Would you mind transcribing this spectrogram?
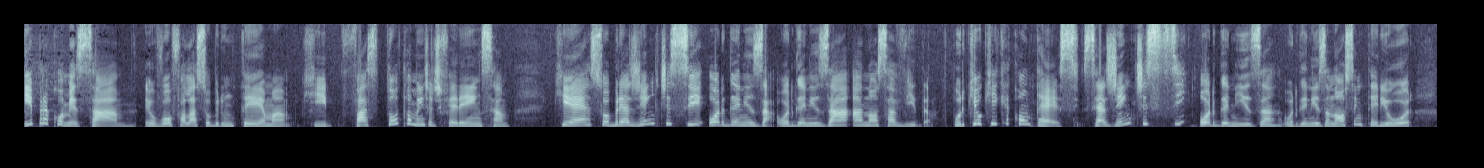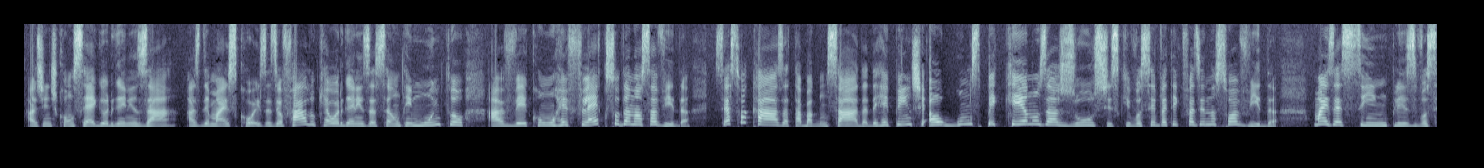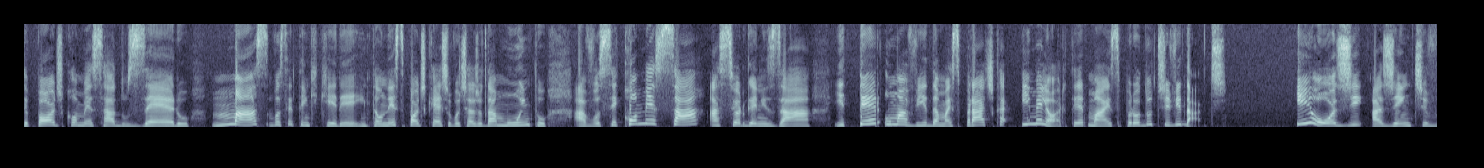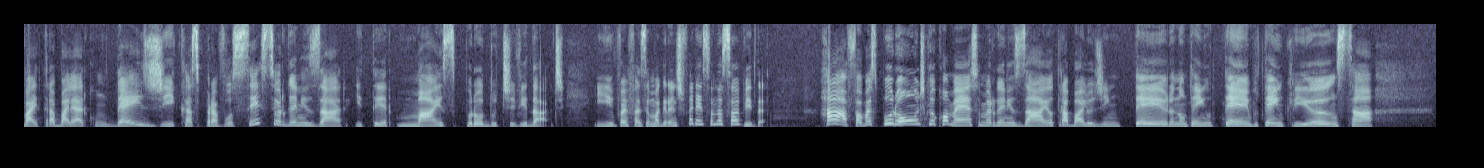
E para começar, eu vou falar sobre um tema que faz totalmente a diferença que é sobre a gente se organizar, organizar a nossa vida. Porque o que, que acontece? Se a gente se organiza, organiza nosso interior, a gente consegue organizar as demais coisas. Eu falo que a organização tem muito a ver com o reflexo da nossa vida. Se a sua casa está bagunçada, de repente, alguns pequenos ajustes que você vai ter que fazer na sua vida. Mas é simples, você pode começar do zero, mas você tem que querer. Então, nesse podcast, eu vou te ajudar muito a você começar a se organizar e ter uma vida mais prática e melhor, ter mais mais produtividade. E hoje a gente vai trabalhar com 10 dicas para você se organizar e ter mais produtividade. E vai fazer uma grande diferença na sua vida. Rafa, mas por onde que eu começo a me organizar? Eu trabalho o dia inteiro, não tenho tempo, tenho criança.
